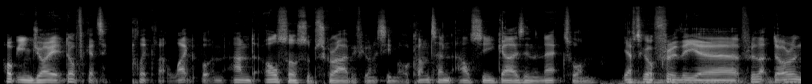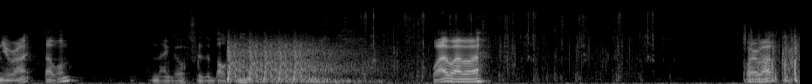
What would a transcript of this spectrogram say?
Hope you enjoy it. Don't forget to click that like button and also subscribe if you want to see more content. I'll see you guys in the next one. You have to go through the uh, through that door on your right, that one, and then go through the balcony. Where, where, where? Where about?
